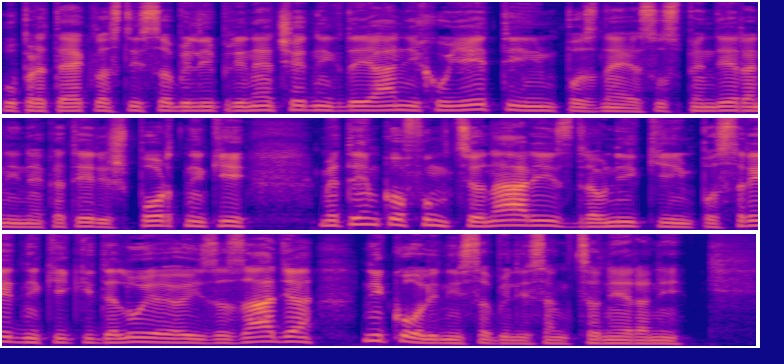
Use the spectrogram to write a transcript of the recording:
V preteklosti so bili pri nečednih dejanjih ujeti in pozneje suspendirani nekateri športniki, medtem ko funkcionarji, zdravniki in posredniki, ki delujejo iz ozadja, nikoli niso bili sankcionirani.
